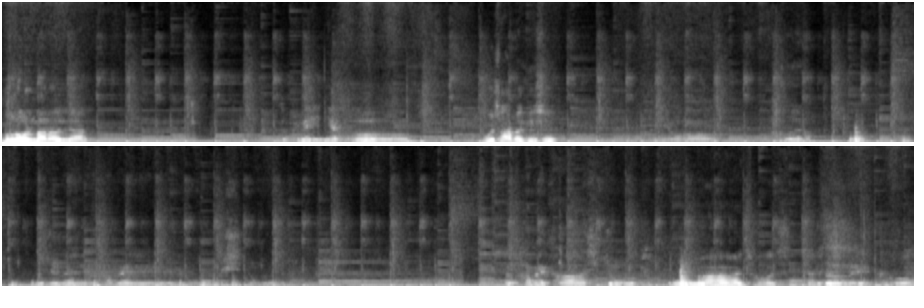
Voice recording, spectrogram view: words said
물 얼마나 넣냐? 또 플레인이요? 어, 어. 물 420? 아니요. 그거요. 요즘에 460 정도. 440 정도 붓고 아, 저거 진짜. 그 다음에 그거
